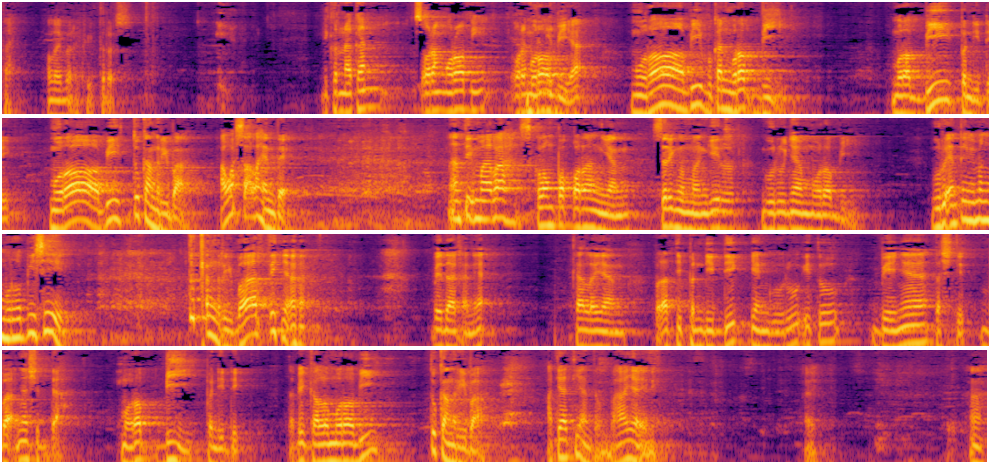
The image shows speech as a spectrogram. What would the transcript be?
Baik, Allah terus. dikarenakan seorang murabi orang Murabi ya. Murabi bukan murabbi. Murabbi pendidik. Murabi tukang riba. Awas salah ente. Nanti marah sekelompok orang yang sering memanggil gurunya murabi. Guru ente memang murabi sih. Tukang riba artinya. Bedakan ya. Kalau yang berarti pendidik yang guru itu B-nya tasydid, ba-nya syiddah. Murabbi pendidik. Tapi kalau murabi tukang riba. Hati-hati antum, bahaya ini. Hai. Hah.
